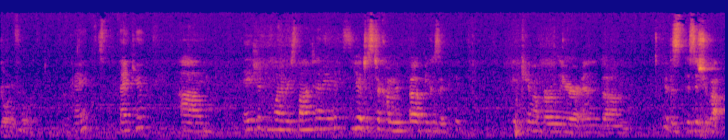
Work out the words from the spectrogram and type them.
going forward? Okay, thank you. Um, Asia, do you want to respond to any of these? Yeah, just to come, in, uh, because it, it- it came up earlier, and, um, this, this issue about,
